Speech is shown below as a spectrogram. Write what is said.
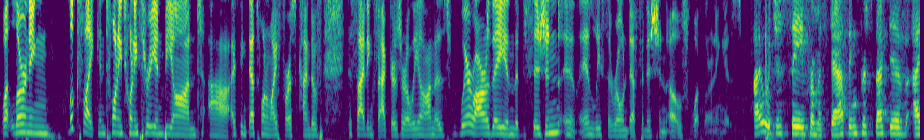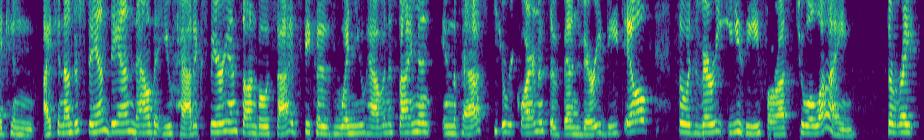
what learning looks like in 2023 and beyond. Uh, I think that's one of my first kind of deciding factors early on is where are they in the decision, and at least their own definition of what learning is. I would just say from a staffing perspective, I can I can understand Dan now that you've had experience on both sides because when you have an assignment in the past, your requirements have been very detailed, so it's very easy for us to align the right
